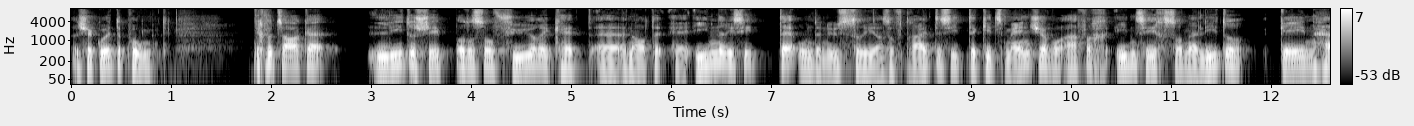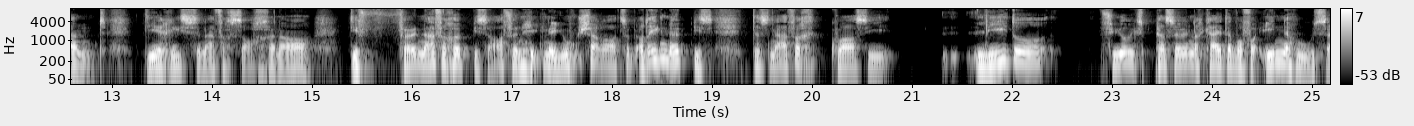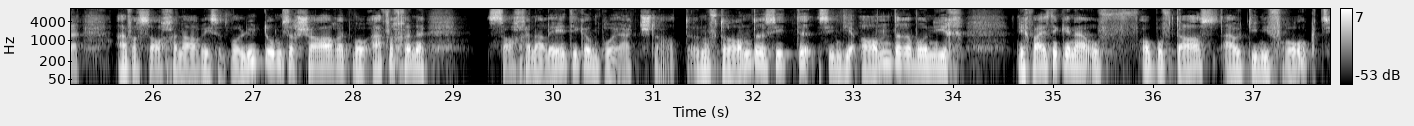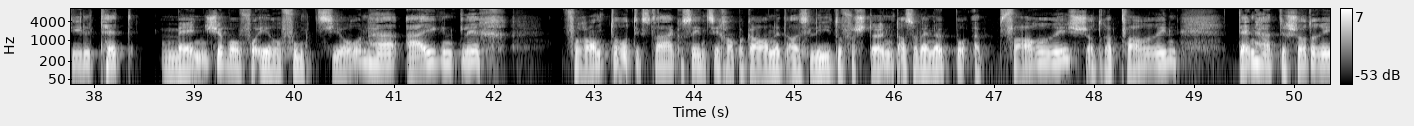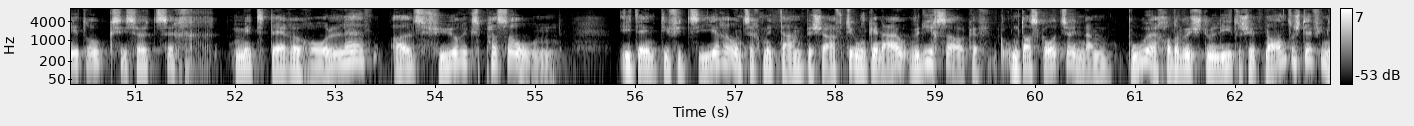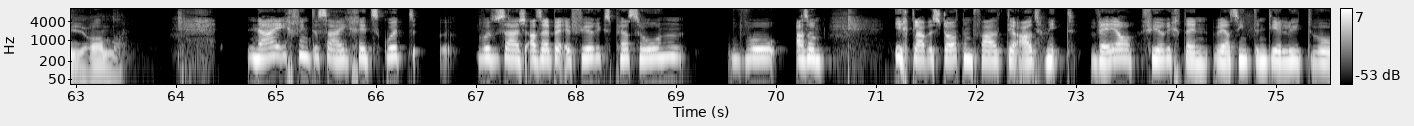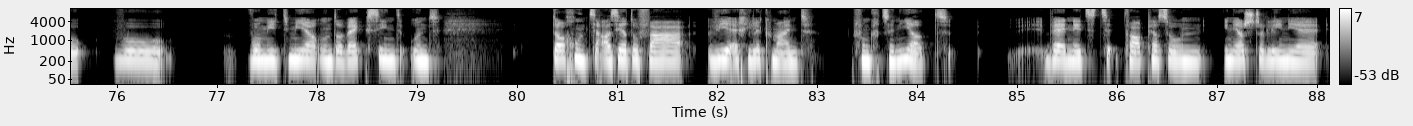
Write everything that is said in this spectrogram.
das ist ein guter Punkt. Ich würde sagen, Leadership oder so, Führung hat äh, eine Art eine innere Seite und eine äußere. Also auf der einen Seite gibt es Menschen, die einfach in sich so eine Leader Gen haben, die rissen einfach Sachen an. Die fangen einfach etwas an, für irgendeinen Jungschar oder irgendetwas. Das sind einfach quasi Leader, Führungspersönlichkeiten, die von innen hausen einfach Sachen anrissen, die Leute um sich scharen, die einfach können Sachen erledigen und Projekte starten. Und auf der anderen Seite sind die anderen, wo ich, ich weiß nicht genau, auf, ob auf das auch deine Frage gezielt hat, Menschen, die von ihrer Funktion her eigentlich Verantwortungsträger sind, sich aber gar nicht als Leader verstehen. Also wenn jemand ein Pfarrer ist oder eine Pfarrerin, dann hat er schon den Eindruck, sie sollte sich mit dieser Rolle als Führungsperson identifizieren und sich mit dem beschäftigen. Und genau, würde ich sagen, um das geht es ja in diesem Buch. Oder willst du Leadership noch anders definieren, Anna? Nein, ich finde das eigentlich jetzt gut wo du sagst, also eben eine Führungsperson, wo, also ich glaube, es steht und fällt ja auch mit, wer führe ich denn? Wer sind denn die Leute, wo, wo, wo mit mir unterwegs sind? Und da kommt es auch sehr darauf an, wie eine Kirchengemeinde funktioniert. Wenn jetzt die Pfarrperson in erster Linie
